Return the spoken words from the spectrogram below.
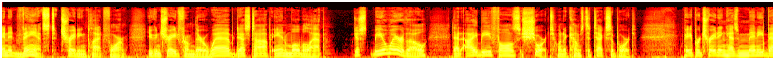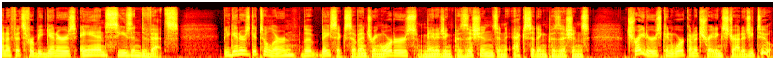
an advanced trading platform. You can trade from their web, desktop, and mobile app. Just be aware, though, that IB falls short when it comes to tech support. Paper trading has many benefits for beginners and seasoned vets. Beginners get to learn the basics of entering orders, managing positions, and exiting positions. Traders can work on a trading strategy too,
